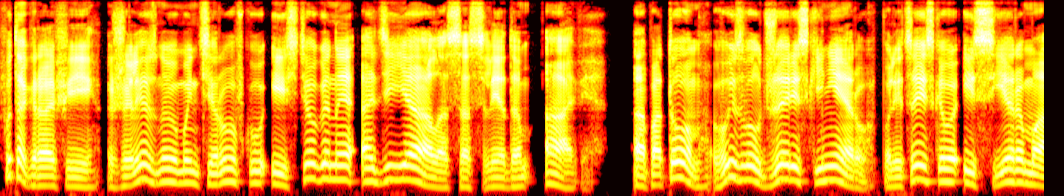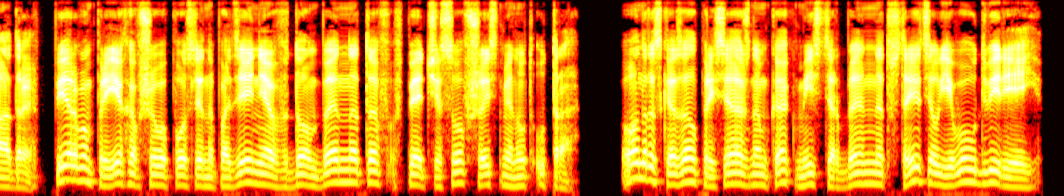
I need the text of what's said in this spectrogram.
Фотографии, железную монтировку и стеганое одеяло со следом авиа. А потом вызвал Джерри Скинеру, полицейского из Сьерра-Мадре, первым приехавшего после нападения в дом Беннетов в 5 часов 6 минут утра. Он рассказал присяжным, как мистер Беннет встретил его у дверей.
